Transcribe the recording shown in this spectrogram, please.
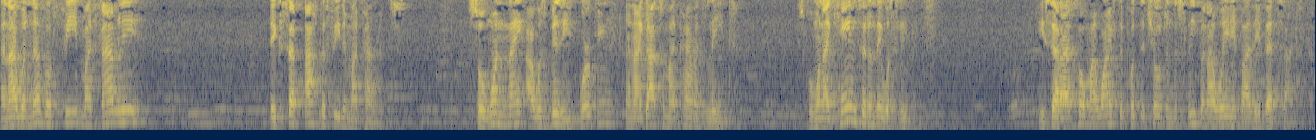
And I would never feed my family except after feeding my parents. So one night I was busy working and I got to my parents late. But when I came to them, they were sleeping. He said, I told my wife to put the children to sleep and I waited by their bedside for them.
